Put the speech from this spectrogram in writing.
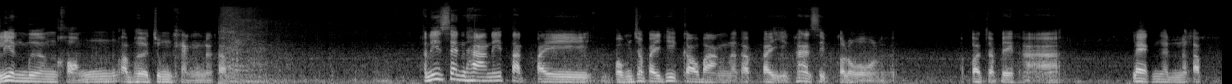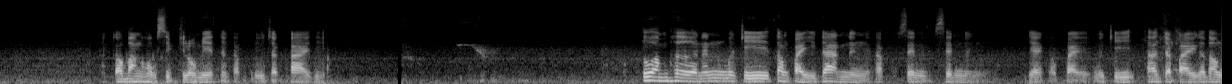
เลี่ยงเมืองของอำเภอจุงแข็งนะครับ อันนี้เส้นทางนี้ตัดไป ผมจะไปที่เกาบังนะครับ ไปอีกห้าสิบกิโลนะครับแล้วก็จะไปหาแลกเงินนะครับ เกาบังหกสิบกิโลเมตรนะครับ ดูจากป้ายนี้ ตัวอำเภอนั้นเมื่อกี้ต้องไปอีกด้านหนึ่งนะครับ เส้นเส้นหนึ่งแยกออกไปเมื่อกี้ถ้าจะไปก็ต้อง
